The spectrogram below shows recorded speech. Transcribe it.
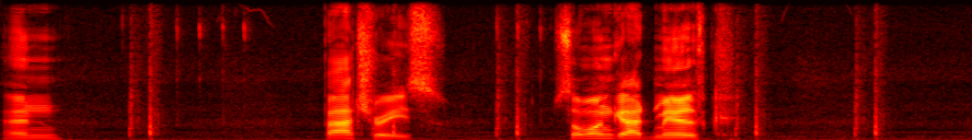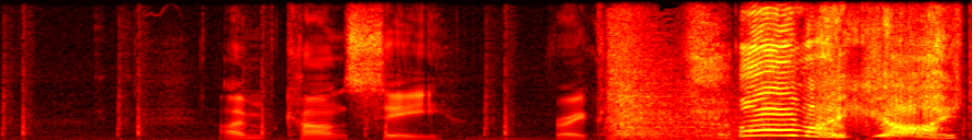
And... Batteries. Someone got milk. I can't see very clearly. Oh my god!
